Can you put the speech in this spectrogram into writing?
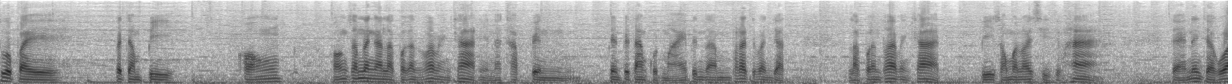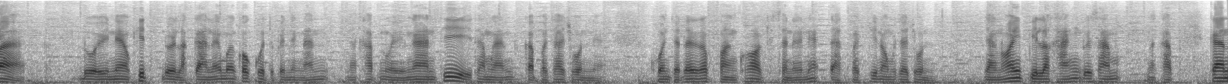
ทั่วไปประจำปีของของสำนักงานหลักประกันสุขภาพแห่งชาติเนี่ยนะครับเป็นเป็นไปตามกฎหมาย เป็นตามพระราชบัญญัติหลักประกันสุขภาพแห่งชาติ ปี2545 แต่เนื่องจากว่าโดยแนวคิดโดยหลักการแล้วมันก็ควรจะเป็นอย่างนั้นนะครับหน่วยงานที่ทำงานกับประชาชนเนี่ย ควรจะได้รับฟังข้อเสนอแนะจากพี่น้องประชาชน อย่างน้อยปีละครั้งด้วยซ้ำนะครับ การ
